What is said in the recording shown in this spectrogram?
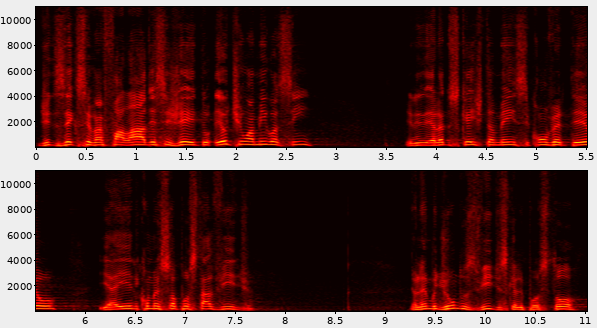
De dizer que você vai falar desse jeito. Eu tinha um amigo assim. Ele era do skate também, se converteu, e aí ele começou a postar vídeo. Eu lembro de um dos vídeos que ele postou,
